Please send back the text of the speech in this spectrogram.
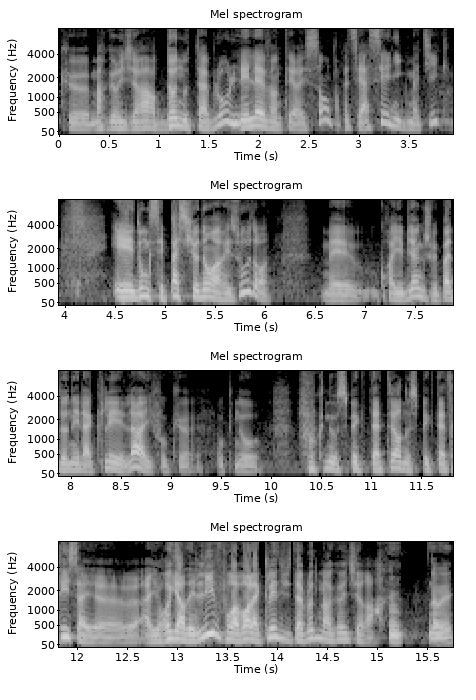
que Marguerite Gérard donne au tableau, l'élève intéressante. En fait, c'est assez énigmatique. Et donc, c'est passionnant à résoudre. Mais croyez bien que je ne vais pas donner la clé là. Il faut que, nos, spectateurs, nos spectatrices aillent, regarder le livre pour avoir la clé du tableau de Marguerite Gérard. Hum, non, mais...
